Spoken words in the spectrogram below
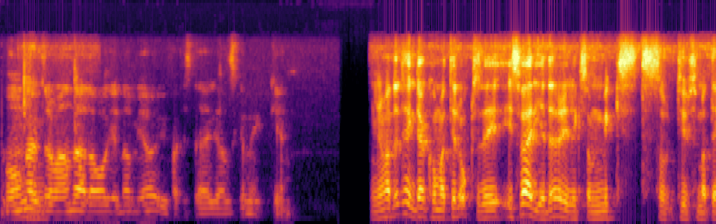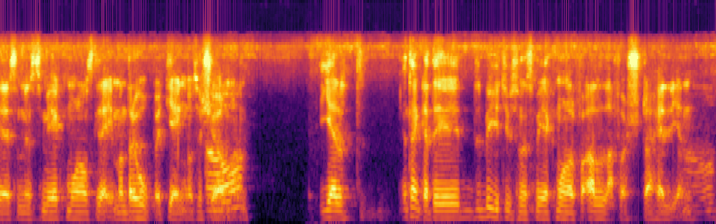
Många Mm. av de andra lagen, de gör ju faktiskt det här ganska mycket. Ja, det tänkte jag komma till också. Det, I Sverige där är det liksom mixed, så, typ som att det är som en smekmånadsgrej. Man drar ihop ett gäng och så kör Ja. man. Hjälpt, jag tänker att det, det blir typ som en smekmånad för alla första helgen. Ja.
